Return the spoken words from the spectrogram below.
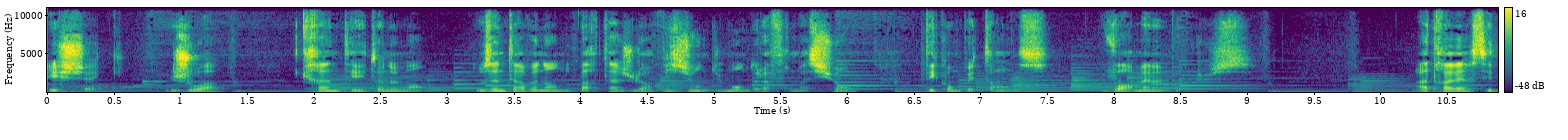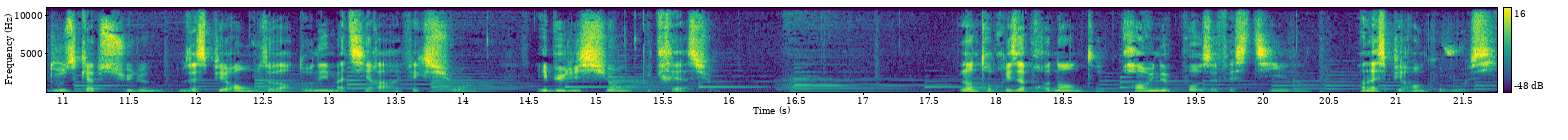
échec, joie, crainte et étonnement, nos intervenants nous partagent leur vision du monde de la formation, des compétences, voire même un peu plus. À travers ces douze capsules, nous espérons vous avoir donné matière à réflexion, ébullition et création. L'entreprise apprenante prend une pause festive en espérant que vous aussi.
